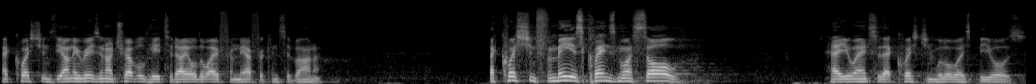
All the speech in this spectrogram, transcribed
That question is the only reason I travelled here today, all the way from the African savannah. That question for me has cleansed my soul. How you answer that question will always be yours.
